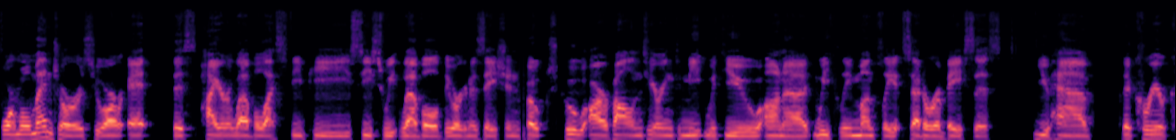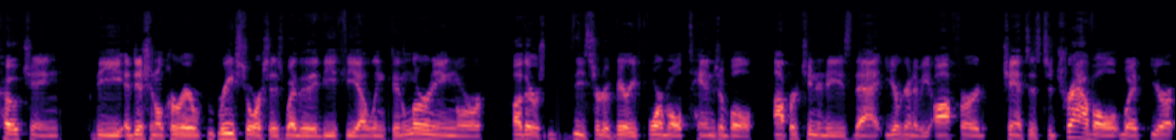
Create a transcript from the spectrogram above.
formal mentors who are at this higher level SVP, C suite level the organization, folks who are volunteering to meet with you on a weekly, monthly, et cetera basis. You have the career coaching the additional career resources, whether they be via LinkedIn Learning or other these sort of very formal, tangible opportunities that you're going to be offered chances to travel with your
